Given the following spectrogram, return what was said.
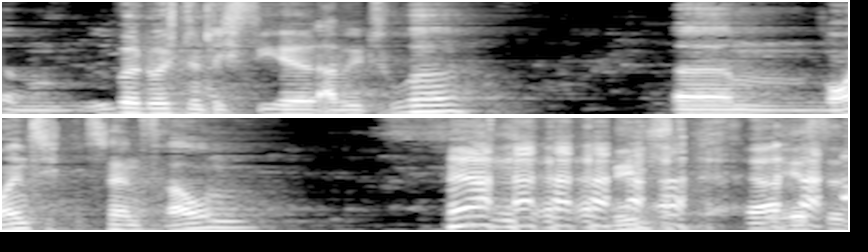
ähm, überdurchschnittlich viel Abitur. Ähm, 90 Prozent Frauen. Nicht? Es sind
